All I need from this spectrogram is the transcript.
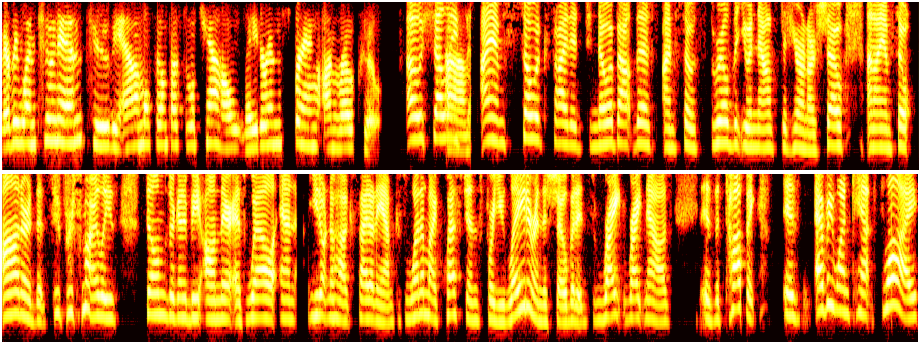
everyone tune in to the Animal Film Festival channel later in the spring on Roku. Oh, Shelley, Um, I am so excited to know about this. I'm so thrilled that you announced it here on our show. And I am so honored that Super Smiley's films are going to be on there as well. And you don't know how excited I am because one of my questions for you later in the show, but it's right, right now is, is the topic is everyone can't fly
